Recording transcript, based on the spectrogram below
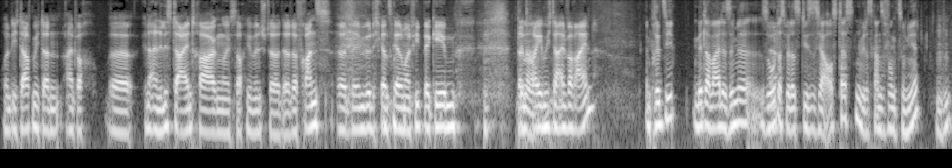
Und ich darf mich dann einfach äh, in eine Liste eintragen. Ich sage hier, Mensch, der, der, der Franz, äh, dem würde ich ganz gerne mal ein Feedback geben. Dann genau. trage ich mich da einfach ein. Im Prinzip mittlerweile sind wir so, ja. dass wir das dieses Jahr austesten, wie das Ganze funktioniert. Mhm.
